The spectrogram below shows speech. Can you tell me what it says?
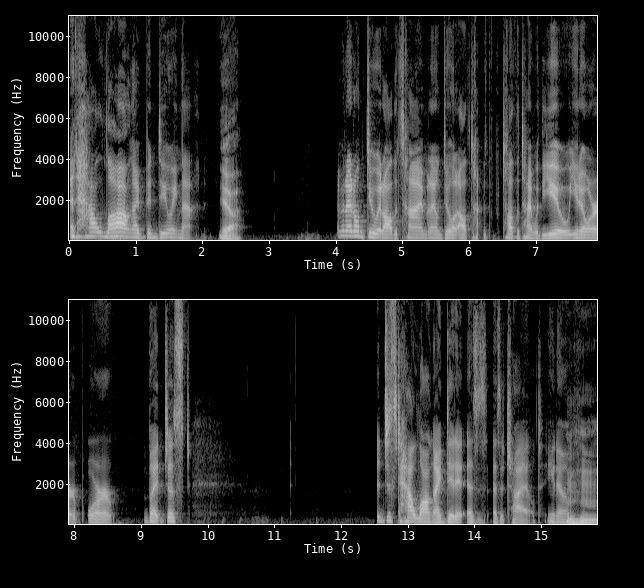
And how long I've been doing that. Yeah. I mean, I don't do it all the time, and I don't do it all the time, all the time with you, you know, or or, but just just how long I did it as as a child, you know. Mm-hmm.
